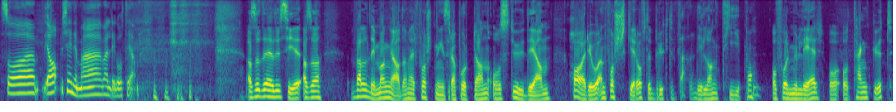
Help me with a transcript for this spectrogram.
Så ja, kjenner meg veldig godt igjen. altså det du sier, altså veldig mange av de her forskningsrapportene og studiene har jo en forsker ofte brukt veldig lang tid på å formulere og, og tenke ut,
